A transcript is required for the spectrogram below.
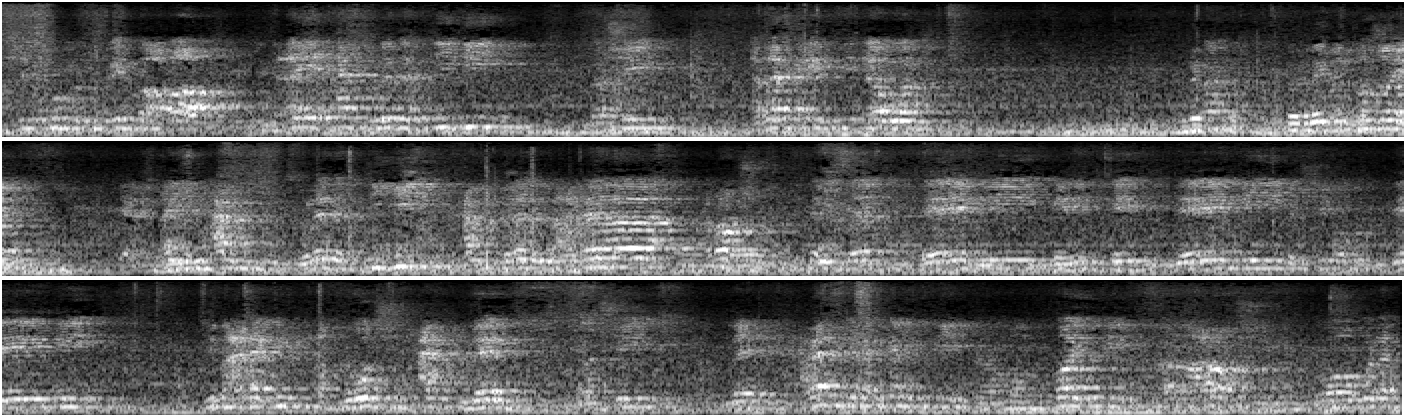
عشان نكون متفقين مع بعض إن أي حاجة ولاده تيجي ماشي؟ أدخل إيه الأول؟ في الرجل. يعني اي حاله ولاده بتيجي حاله ولاده معناها رش لسان قدامي جنين جاي قدامي مشيمه قدامي. دي معناها كلمة أبروش حاله ولاده ماشي؟ لكن الحالات اللي بتكلم هم فايت فيك أنا ما أعرفش. هو بيقول لك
